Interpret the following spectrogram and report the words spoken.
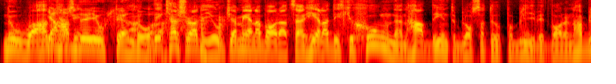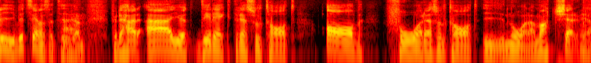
Noah hade Jag kanske, hade gjort det ändå. Ja, det kanske du hade gjort. Jag menar bara att så här, hela diskussionen hade ju inte blossat upp och blivit vad den har blivit senaste tiden. Nej. För det här är ju ett direkt resultat av få resultat i några matcher. Ja.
